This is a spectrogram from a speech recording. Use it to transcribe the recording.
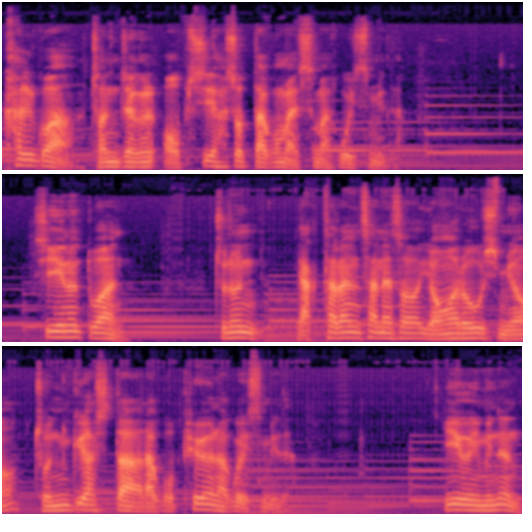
칼과 전쟁을 없이 하셨다고 말씀하고 있습니다. 시인은 또한 주는 약탈한 산에서 영화로우시며 존귀하시다라고 표현하고 있습니다. 이 의미는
